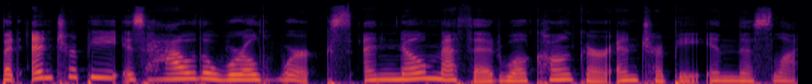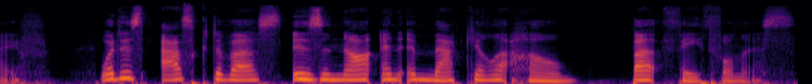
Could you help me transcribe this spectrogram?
but entropy is how the world works, and no method will conquer entropy in this life. What is asked of us is not an immaculate home, but faithfulness.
